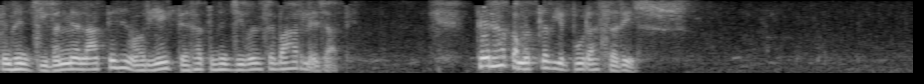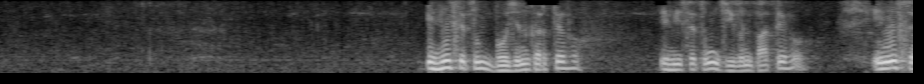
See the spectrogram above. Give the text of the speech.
तुम्हें जीवन में लाते हैं और यही तेरह तुम्हें जीवन से बाहर ले जाते तेरह का मतलब ये पूरा शरीर। इन्हीं से तुम भोजन करते हो, इन्हीं से तुम जीवन पाते हो, इन्हीं से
